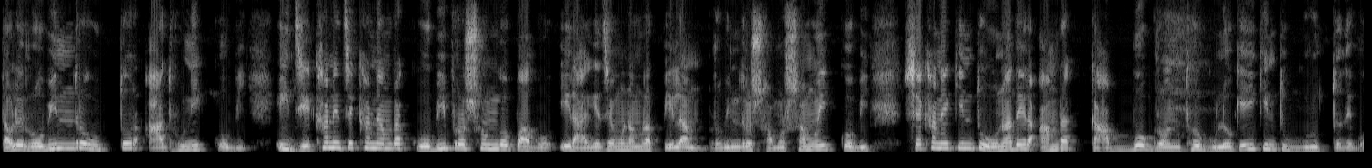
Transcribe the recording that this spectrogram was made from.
তাহলে রবীন্দ্র উত্তর আধুনিক কবি। এই যেখানে যেখানে আমরা কবি প্রসঙ্গ পাবো, এর আগে যেমন আমরা পেলাম রবীন্দ্র সমসাময়িক কবি, সেখানে কিন্তু ওনাদের আমরা কাব্য গ্রন্থগুলোকেই কিন্তু গুরুত্ব দেব।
